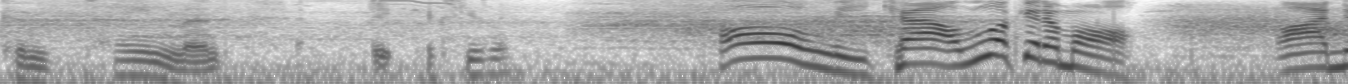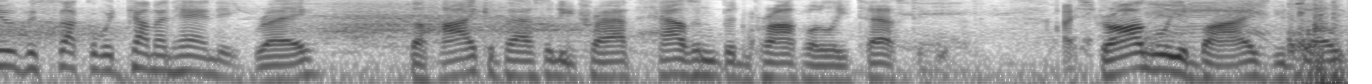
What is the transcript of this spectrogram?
containment. E- Excuse me? Holy cow, look at them all. Oh, I knew the sucker would come in handy. Ray, the high capacity trap hasn't been properly tested yet. I strongly advise you don't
